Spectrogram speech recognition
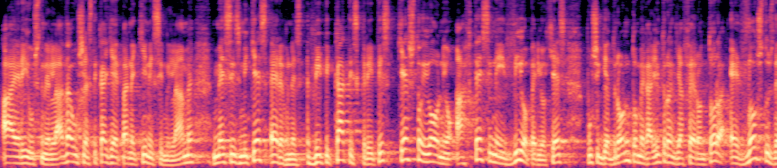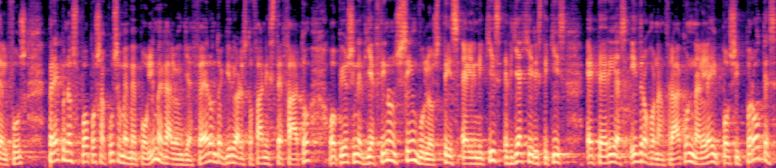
αερίου στην Ελλάδα. Ουσιαστικά για επανεκκίνηση μιλάμε με σεισμικές έρευνες δυτικά της Κρήτης και στο Ιόνιο. Αυτές είναι οι δύο περιοχές που συγκεντρώνουν το μεγαλύτερο ενδιαφέρον. Τώρα, εδώ στους Δελφούς, πρέπει να σου πω πως ακούσαμε με πολύ μεγάλο ενδιαφέρον τον κύριο Αριστοφάνη Στεφάτο, ο οποίος είναι διευθύνων σύμβουλος της Ελληνικής Διαχειριστικής Εταιρείας Ήδρογων Ανθράκων, να λέει πως οι πρώτες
